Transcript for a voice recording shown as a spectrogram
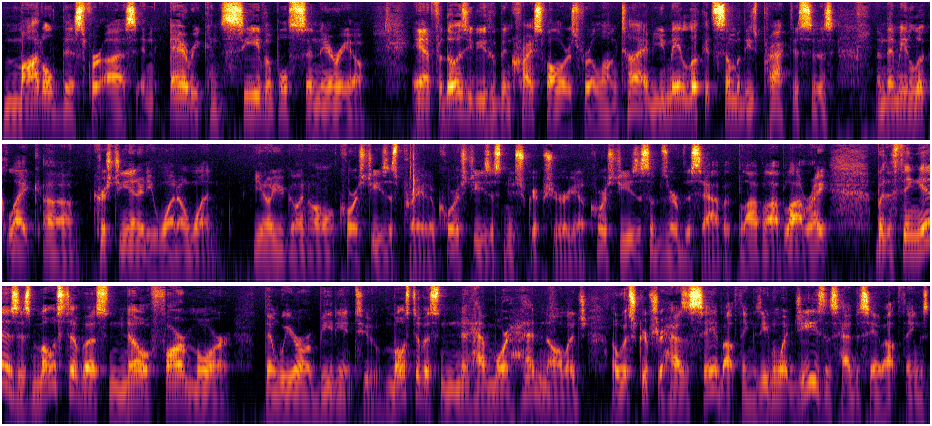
modeled this for us in every conceivable scenario. And for those of you who've been Christ followers for a long time, you may look at some of these practices and they may look like uh, Christianity 101. You know, you're going, oh, of course Jesus prayed, of course Jesus knew Scripture, you know, of course Jesus observed the Sabbath, blah, blah, blah, right? But the thing is, is most of us know far more than we are obedient to. Most of us have more head knowledge of what Scripture has to say about things, even what Jesus had to say about things,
